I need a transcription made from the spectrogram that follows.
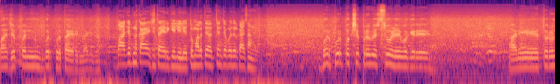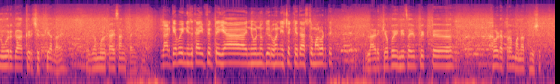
भाजप पण भरपूर तयारीला लागली. भाजपनं काय अशी तयारी केलेली आहे? तुम्हाला त्या त्यांच्याबद्दल काय सांगायचं? भरपूर पक्षप्रवेश सोहळे वगैरे आणि तरुण वर्ग आकर्षित केला आहे. त्याच्यामुळे काय सांगता येत नाही. लाडक्या बहिणीचा काय इफेक्ट ह्या निवडणुकीवर होण्याची शक्यता असं तुम्हाला वाटतं लाडक्या बहिणीचा इफेक्ट थोड्या प्रमाणात होऊ शकतो.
